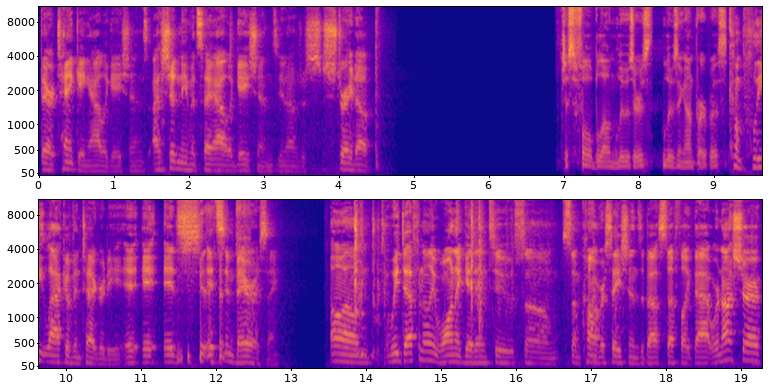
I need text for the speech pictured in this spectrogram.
they're tanking allegations i shouldn't even say allegations you know just straight up just full blown losers losing on purpose. Complete lack of integrity. It, it it's it's embarrassing. Um, we definitely want to get into some some conversations about stuff like that. We're not sure.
